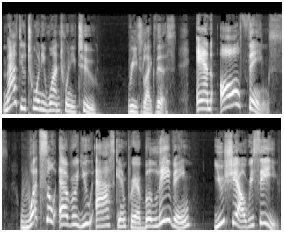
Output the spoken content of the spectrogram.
Matthew 21 22 reads like this And all things, whatsoever you ask in prayer, believing, you shall receive.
